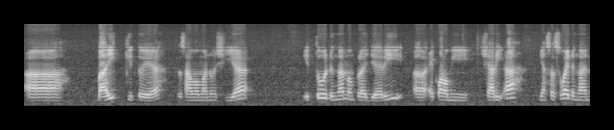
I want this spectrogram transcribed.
uh, baik gitu ya sesama manusia itu dengan mempelajari uh, ekonomi syariah yang sesuai dengan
